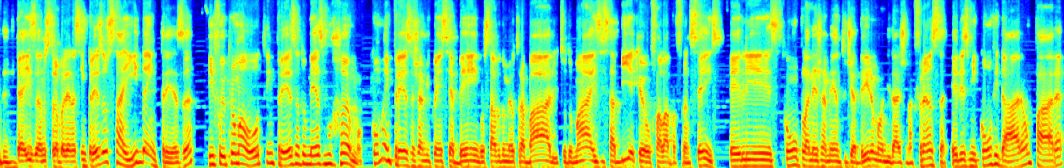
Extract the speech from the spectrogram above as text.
de 10 anos trabalhando nessa empresa, eu saí da empresa e fui para uma outra empresa do mesmo ramo. Como a empresa já me conhecia bem, gostava do meu trabalho e tudo mais, e sabia que eu falava francês, eles, com o planejamento de abrir uma unidade na França, eles me convidaram para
